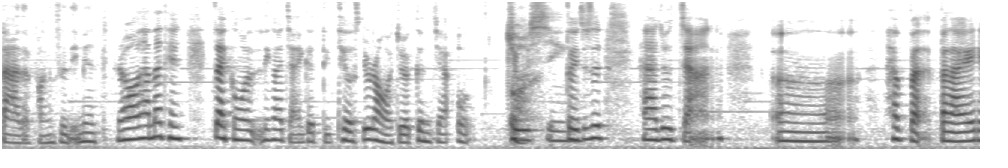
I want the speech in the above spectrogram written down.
大的房子里面。然后他那天再跟我另外讲一个 details，就让我觉得更加哦揪心。对，就是他就讲，嗯，他本本来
